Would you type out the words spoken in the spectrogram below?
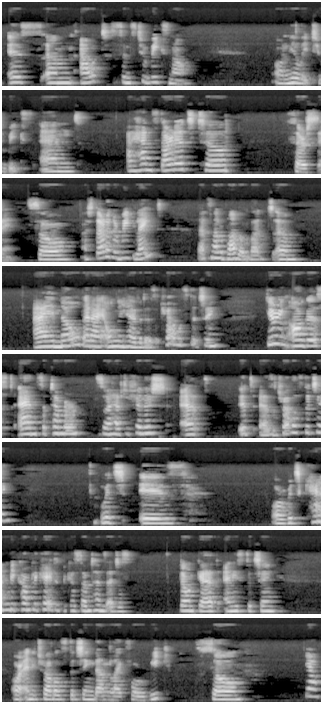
is um, out since two weeks now, or nearly two weeks, and I hadn't started till Thursday. So I started a week late. That's not a problem, but um, I know that I only have it as a travel stitching during August and September, so I have to finish at it as a travel stitching, which is or which can be complicated because sometimes I just don't get any stitching or any travel stitching done like for a week. So yeah,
